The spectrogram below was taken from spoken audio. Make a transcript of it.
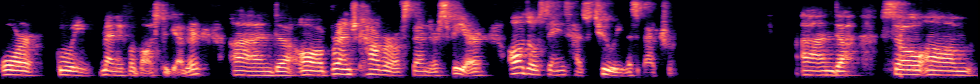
or gluing many footballs together and uh, or branch cover of standard sphere, all those things has two in the spectrum. And uh, so, um,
